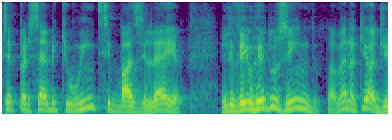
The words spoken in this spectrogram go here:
Você percebe que o índice Basileia ele veio reduzindo, tá vendo aqui, ó, de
